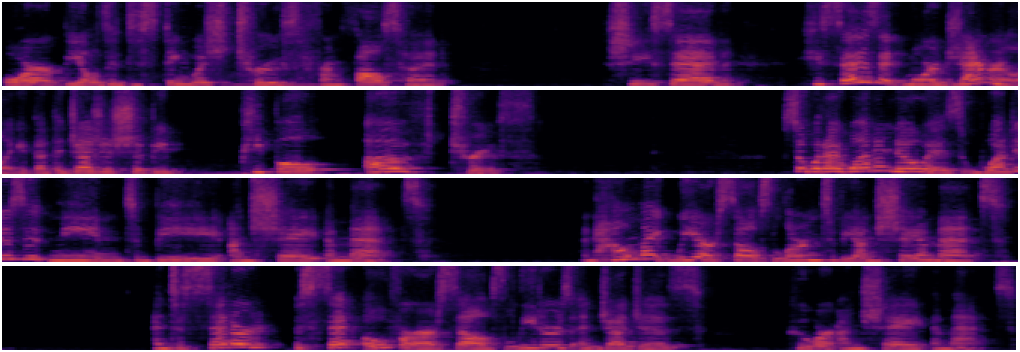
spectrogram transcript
or be able to distinguish truth from falsehood. She said, he says it more generally that the judges should be people of truth. So, what I want to know is what does it mean to be Anshe Emet? And how might we ourselves learn to be Anshe Emet and to set, our, set over ourselves leaders and judges who are Anshe Emet?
